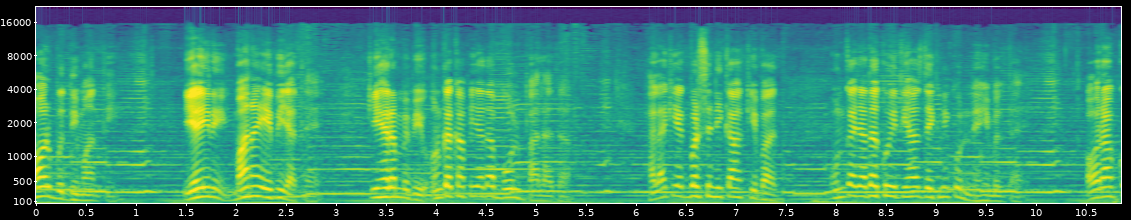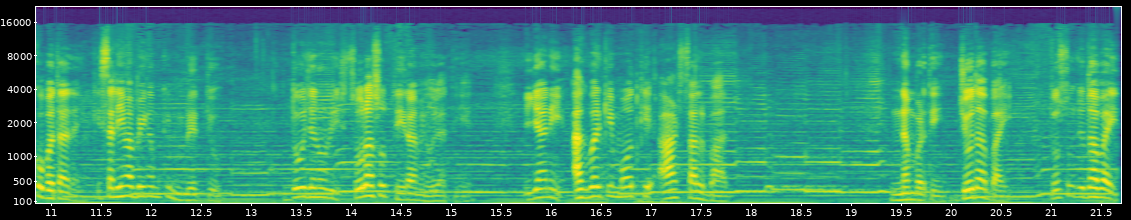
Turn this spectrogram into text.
और बुद्धिमान थी। यही नहीं, माना यह भी जाता है कि हरम में भी उनका काफ़ी ज़्यादा बोल पाला था। हालाँकि अकबर से निकाह के बाद उनका ज़्यादा कोई इतिहास देखने को नहीं मिलता है। और आपको बता दें कि सलीमा बेगम की मृत्यु 2 जनवरी 1613 में हो जाती है, यानी अकबर की मौत के आठ साल बाद। नंबर तीन, जोधाबाई। दोस्तों, जोधाबाई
